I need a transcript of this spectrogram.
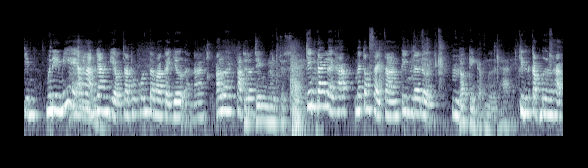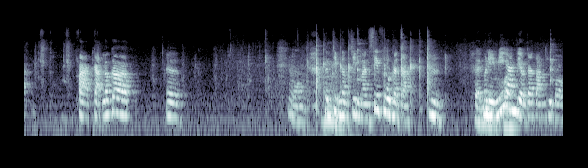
กินมื้อนี้มีอาหารอย่างเดียวจ้ะทุกคนแต่ว่าก็เยอะอะนะเอาเลยตักจะเลย จิ้มหรือจะใส่จิ้มได้เลยครับ ไม่ต้องใส่จานจิ้มได้เลย อืมแล้วกินกับมือได้ กินกับมือครับ ปากกัดแล้วก็ เออเพิ่นจิ้มน้ำจิ้มมันซีฟู้ดนะจ๊ะอืมมื้อนี้มีอย่างเดียวจะตามที่บอก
